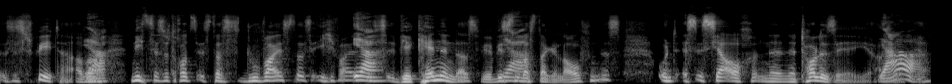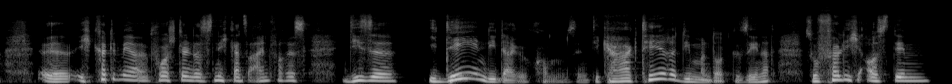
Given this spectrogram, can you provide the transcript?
es ist später, aber Ja. nichtsdestotrotz ist das, du weißt das, ich weiß Ja. es, wir kennen das, wir wissen, Ja. was da gelaufen ist und es ist ja auch eine, eine tolle Serie. Also, Ja. Äh, Ich könnte mir vorstellen, dass es nicht ganz einfach ist, diese Ideen, die da gekommen sind, die Charaktere, die man dort gesehen hat, so völlig aus dem,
